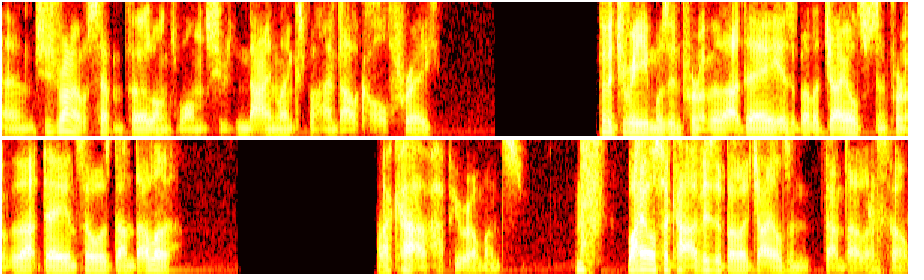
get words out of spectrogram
Um, she's run over seven furlongs once. She was nine lengths behind alcohol free. The Dream was in front of her that day. Isabella Giles was in front of her that day, and so was Dandalla. I can't have Happy Romance. but I also can't have Isabella Giles and Dandalla, so.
